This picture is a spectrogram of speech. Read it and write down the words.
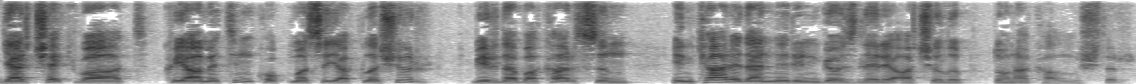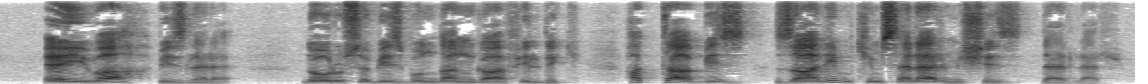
Gerçek vaat, kıyametin kopması yaklaşır, bir de bakarsın inkar edenlerin gözleri açılıp dona kalmıştır. Eyvah bizlere! Doğrusu biz bundan gafildik, hatta biz zalim kimselermişiz derler.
